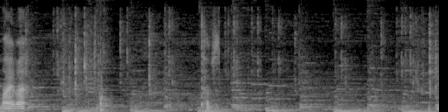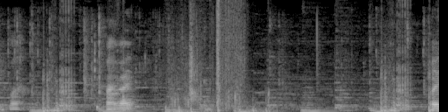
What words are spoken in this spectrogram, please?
ไม้มาทำเก็บมาเก็บไม้ไว้เฮ้ย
